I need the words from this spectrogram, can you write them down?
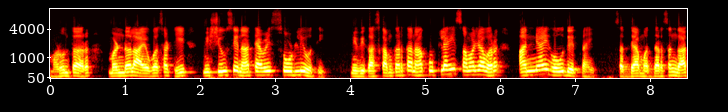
म्हणून तर मंडल आयोगासाठी मी शिवसेना त्यावेळी सोडली होती. मी विकास काम करताना कुठल्याही समाजावर अन्याय होऊ देत नाही. सध्या मतदारसंघात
